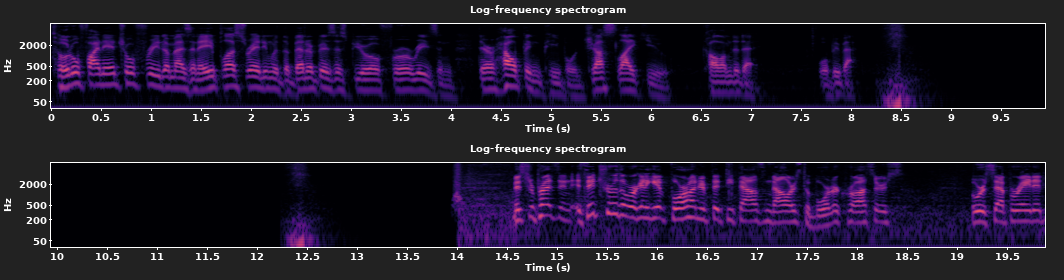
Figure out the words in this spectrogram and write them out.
Total Financial Freedom has an A plus rating with the Better Business Bureau for a reason. They're helping people just like you. Call them today. We'll be back. Mr. President, is it true that we're going to give $450,000 to border crossers who are separated?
